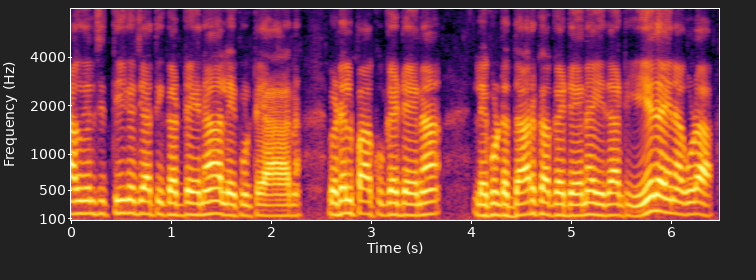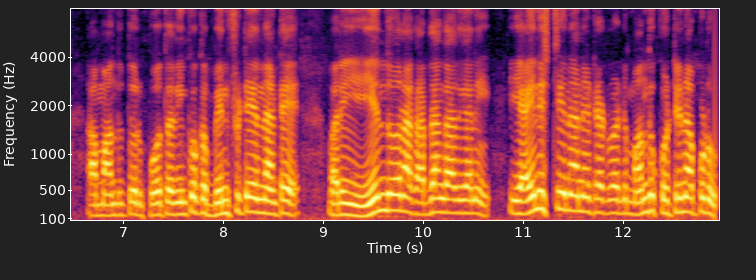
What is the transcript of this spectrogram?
నాకు తెలిసి తీగ జాతి గడ్డి అయినా లేకుంటే ఆ వెడల్పాకు గడ్డ అయినా లేకుంటే దారక గడ్డైనా అయినా ఇలాంటి ఏదైనా కూడా ఆ మందుతో పోతుంది. ఇంకొక బెనిఫిట్ ఏంటంటే మరి ఏందో నాకు అర్థం కాదు కానీ ఈ ఐనిస్టీన్ అనేటటువంటి మందు కొట్టినప్పుడు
